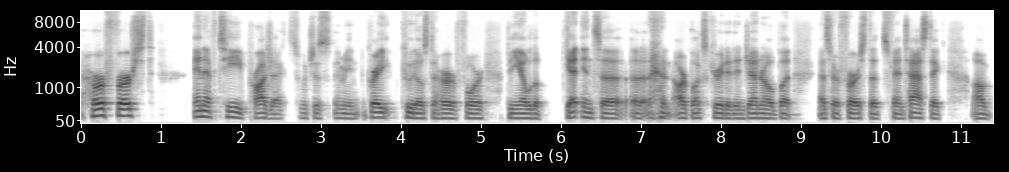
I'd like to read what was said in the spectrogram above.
her first NFT project, which is, I mean, great kudos to her for being able to get into uh, an art blocks curated in general, but as her first, that's fantastic. Um,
